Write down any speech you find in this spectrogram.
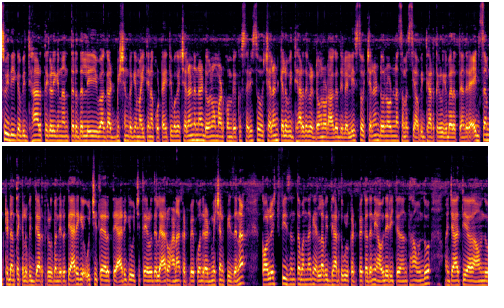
ಸೊ ಇದೀಗ ವಿದ್ಯಾರ್ಥಿಗಳಿಗೆ ನಂತರದಲ್ಲಿ ಇವಾಗ ಅಡ್ಮಿಷನ್ ಬಗ್ಗೆ ಮಾಹಿತಿನ ಕೊಟ್ಟಾಯ್ತು. ಇವಾಗ ಚಲನನ್ನು ಡೌನ್ಲೋಡ್ ಮಾಡ್ಕೊಬೇಕು ಸರಿ. ಸೊ ಚಲನ್ ಕೆಲವು ವಿದ್ಯಾರ್ಥಿಗಳು ಡೌನ್ಲೋಡ್ ಆಗೋದಿಲ್ಲ ಇಲ್ಲಿ. ಸೊ ಚಲನ್ ಡೌನ್ಲೋಡ್ನ ಸಮಸ್ಯೆ ಆ ವಿದ್ಯಾರ್ಥಿಗಳಿಗೆ ಬರುತ್ತೆ ಅಂದರೆ ಎಕ್ಸಾಮ್ಟೆಡ್ ಅಂತ ಕೆಲವು ವಿದ್ಯಾರ್ಥಿಗಳು ಬಂದಿರುತ್ತೆ. ಯಾರಿಗೆ ಉಚಿತ ಇರುತ್ತೆ, ಯಾರಿಗೆ ಉಚಿತ ಇರೋದಿಲ್ಲ, ಯಾರು ಹಣ ಕಟ್ಟಬೇಕು ಅಂದರೆ ಅಡ್ಮಿಷನ್ ಫೀಸನ್ನು ಕಾಲೇಜ್ ಫೀಸ್ ಅಂತ ಬಂದಾಗ ಎಲ್ಲ ವಿದ್ಯಾರ್ಥಿಗಳು ಕಟ್ಟಬೇಕು ಅದನ್ನು ಯಾವುದೇ ರೀತಿಯಾದಂತಹ ಒಂದು ಜಾತಿಯ ಒಂದು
